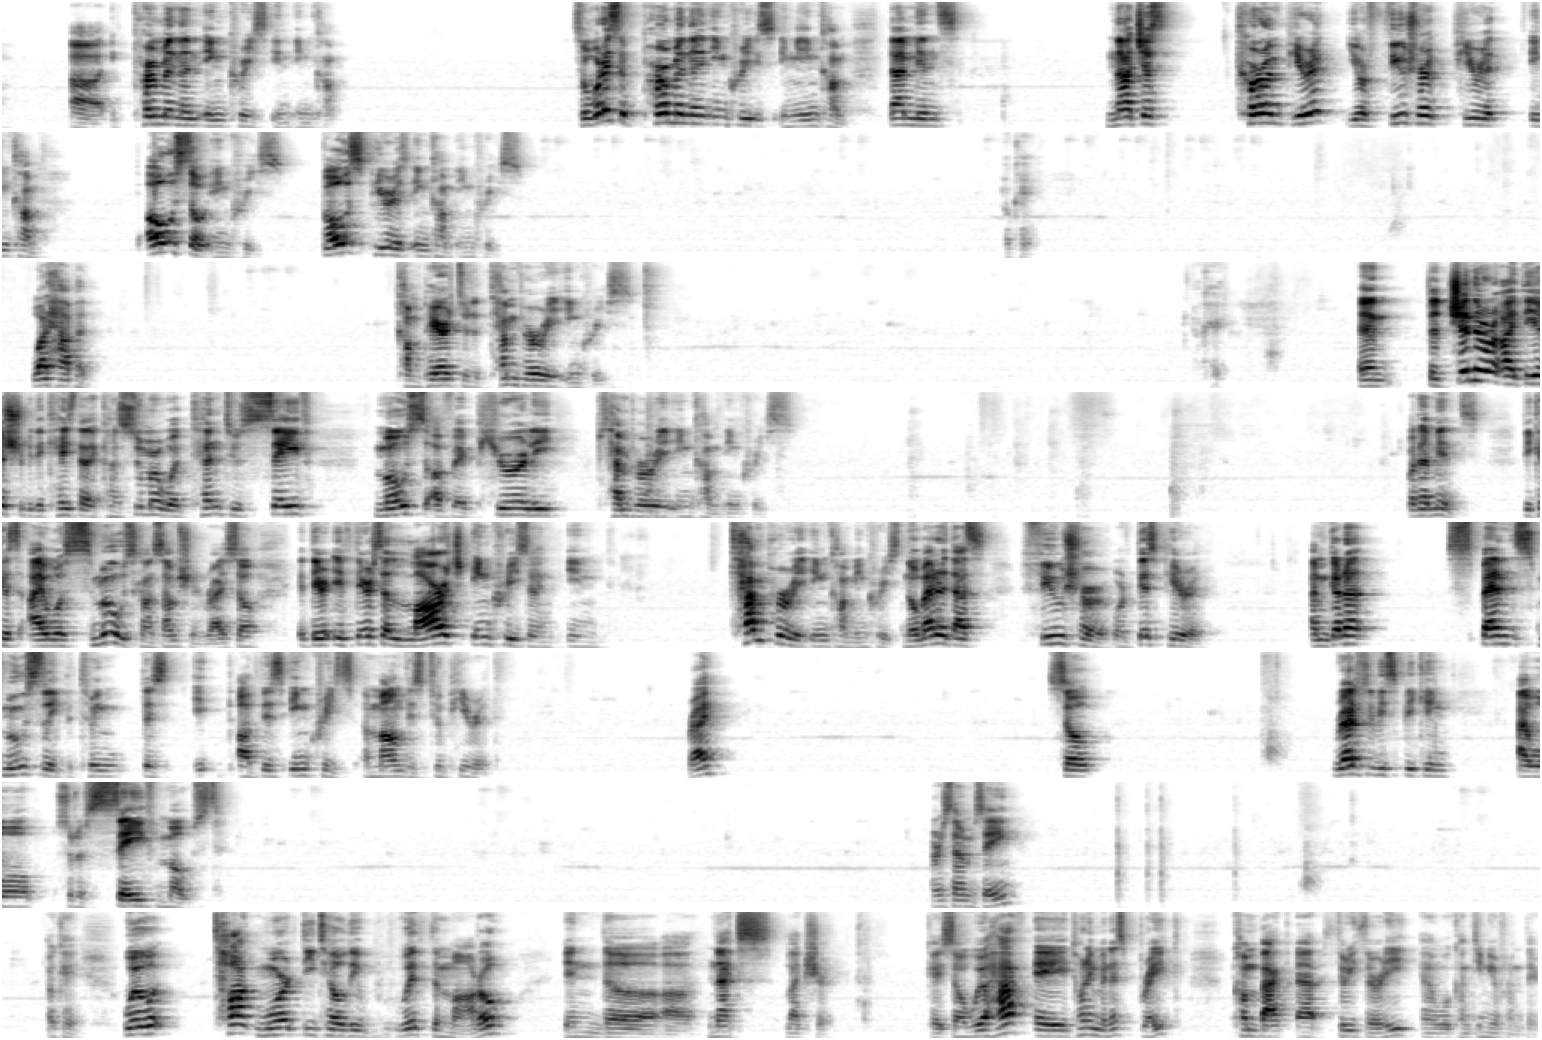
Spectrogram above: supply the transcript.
uh, permanent increase in income. So what is a permanent increase in income? That means not just current period, your future period income also increase. Both periods income increase. Okay. What happened compared to the temporary increase? And the general idea should be the case that the consumer would tend to save most of a purely temporary income increase. What that means? Because I will smooth consumption, right? So if there if there's a large increase in, in temporary income increase, no matter that's future or this period, I'm gonna spend smoothly between this of this increase among these two period. Right? So relatively speaking, I will sort of save most. Understand what I'm saying? Okay, we'll talk more detailedly with the model in the uh, next lecture. Okay, so we'll have a 20 minutes break, come back at 3.30 and we'll continue from there.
